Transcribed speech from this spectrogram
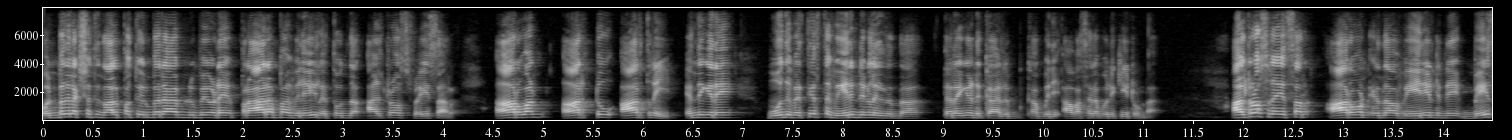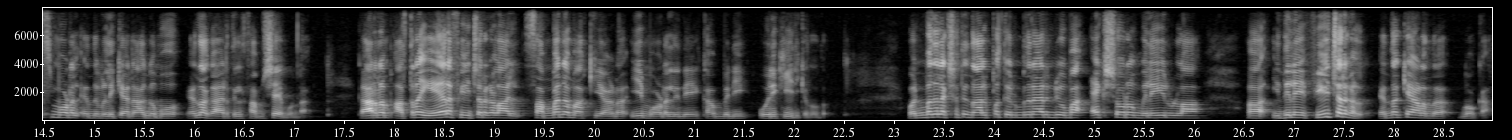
ഒൻപത് ലക്ഷത്തി നാൽപ്പത്തി ഒൻപതിനായിരം രൂപയുടെ പ്രാരംഭ വിലയിൽ എത്തുന്ന Altroz racer R one R two R three എന്നിങ്ങനെ മൂന്ന് വ്യത്യസ്ത വേരിയന്റുകളിൽ നിന്ന് തിരഞ്ഞെടുക്കാനും കമ്പനി അവസരമൊരുക്കിയിട്ടുണ്ട്. അൾട്രോസ് റേസർ ആർ വൺ എന്ന വേരിയന്റിനെ ബേസ് മോഡൽ എന്ന് വിളിക്കാനാകുമോ എന്ന കാര്യത്തിൽ സംശയമുണ്ട്. കാരണം അത്രയേറെ ഫീച്ചറുകളാൽ സമ്പന്നമാക്കിയാണ് ഈ മോഡലിനെ കമ്പനി ഒരുക്കിയിരിക്കുന്നത്. ഒൻപത് ലക്ഷത്തി നാൽപ്പത്തി ഒൻപതിനായിരം രൂപ എക്സ് ഷോറൂം വിലയിലുള്ള ഇതിലെ ഫീച്ചറുകൾ എന്തൊക്കെയാണെന്ന് നോക്കാം.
